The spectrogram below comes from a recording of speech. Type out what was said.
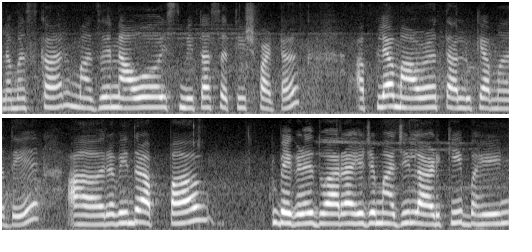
नमस्कार माझं नाव स्मिता सतीश फाटक. आपल्या मावळ तालुक्यामध्ये रवींद्र आप्पा बेगळेद्वारा हे जे माझी लाडकी बहीण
